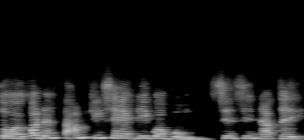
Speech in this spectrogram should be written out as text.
tôi có đến 8 chuyến xe đi qua vùng Cincinnati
